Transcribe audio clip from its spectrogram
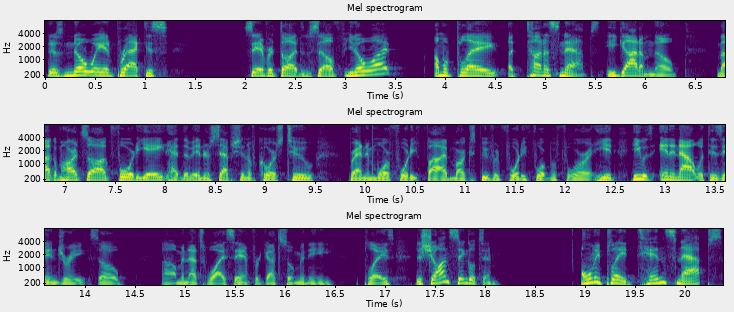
there's no way in practice Sanford thought to himself, you know what? I'm going to play a ton of snaps. He got him, though. Malcolm Hartzog, 48, had the interception, of course, too. Brandon Moore, 45. Marques Buford, 44 before. He, had, he was in and out with his injury. So, um, and that's why Sanford got so many plays. DeShon Singleton only played 10 snaps,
